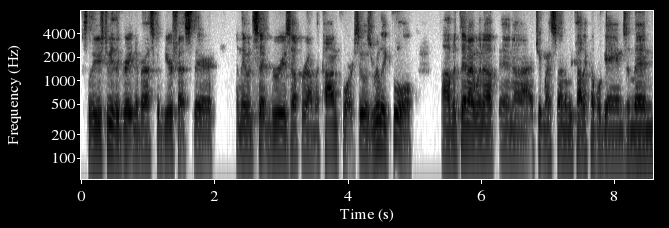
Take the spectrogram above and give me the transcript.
So there used to be the Great Nebraska Beer Fest there, and they would set breweries up around the concourse. It was really cool. Uh, but then I went up and uh, I took my son and we caught a couple games. And then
